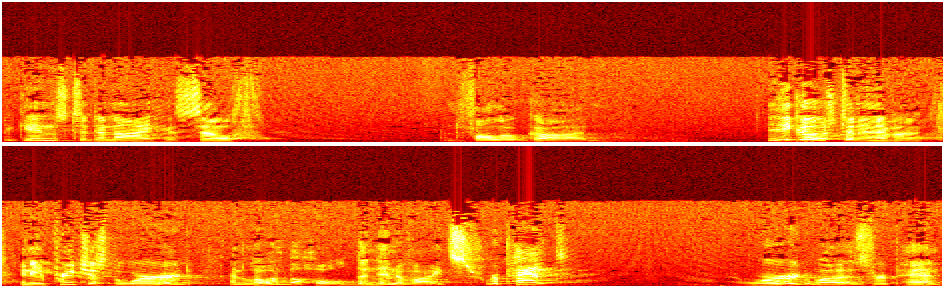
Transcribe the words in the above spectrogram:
begins to deny himself and follow God. And he goes to Nineveh and he preaches the word, and lo and behold, the Ninevites repent. The word was repent,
